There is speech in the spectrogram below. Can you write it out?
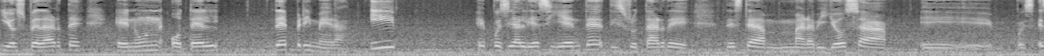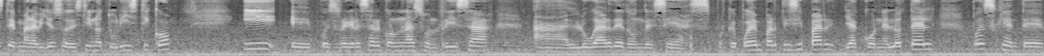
y hospedarte en un hotel de primera. Y eh, pues ya al día siguiente disfrutar de, de esta maravillosa, eh, pues este maravilloso destino turístico y eh, pues regresar con una sonrisa al lugar de donde seas, porque pueden participar ya con el hotel, pues gente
